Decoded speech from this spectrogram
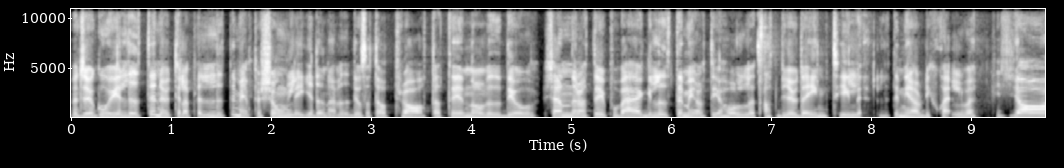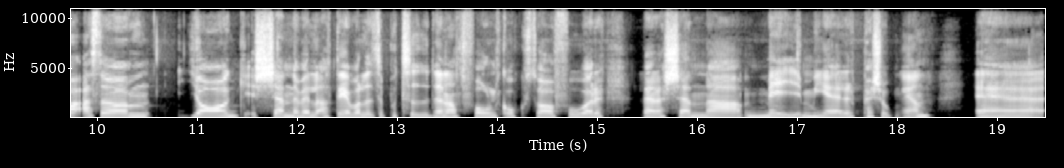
Men du går ju lite nu till att bli lite mer personlig i dina videos. Att du har pratat i någon video. Känner du att du är på väg lite mer åt det hållet? Att bjuda in till lite mer av dig själv? Ja, alltså jag känner väl att det var lite på tiden att folk också får lära känna mig mer personligen. Eh,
